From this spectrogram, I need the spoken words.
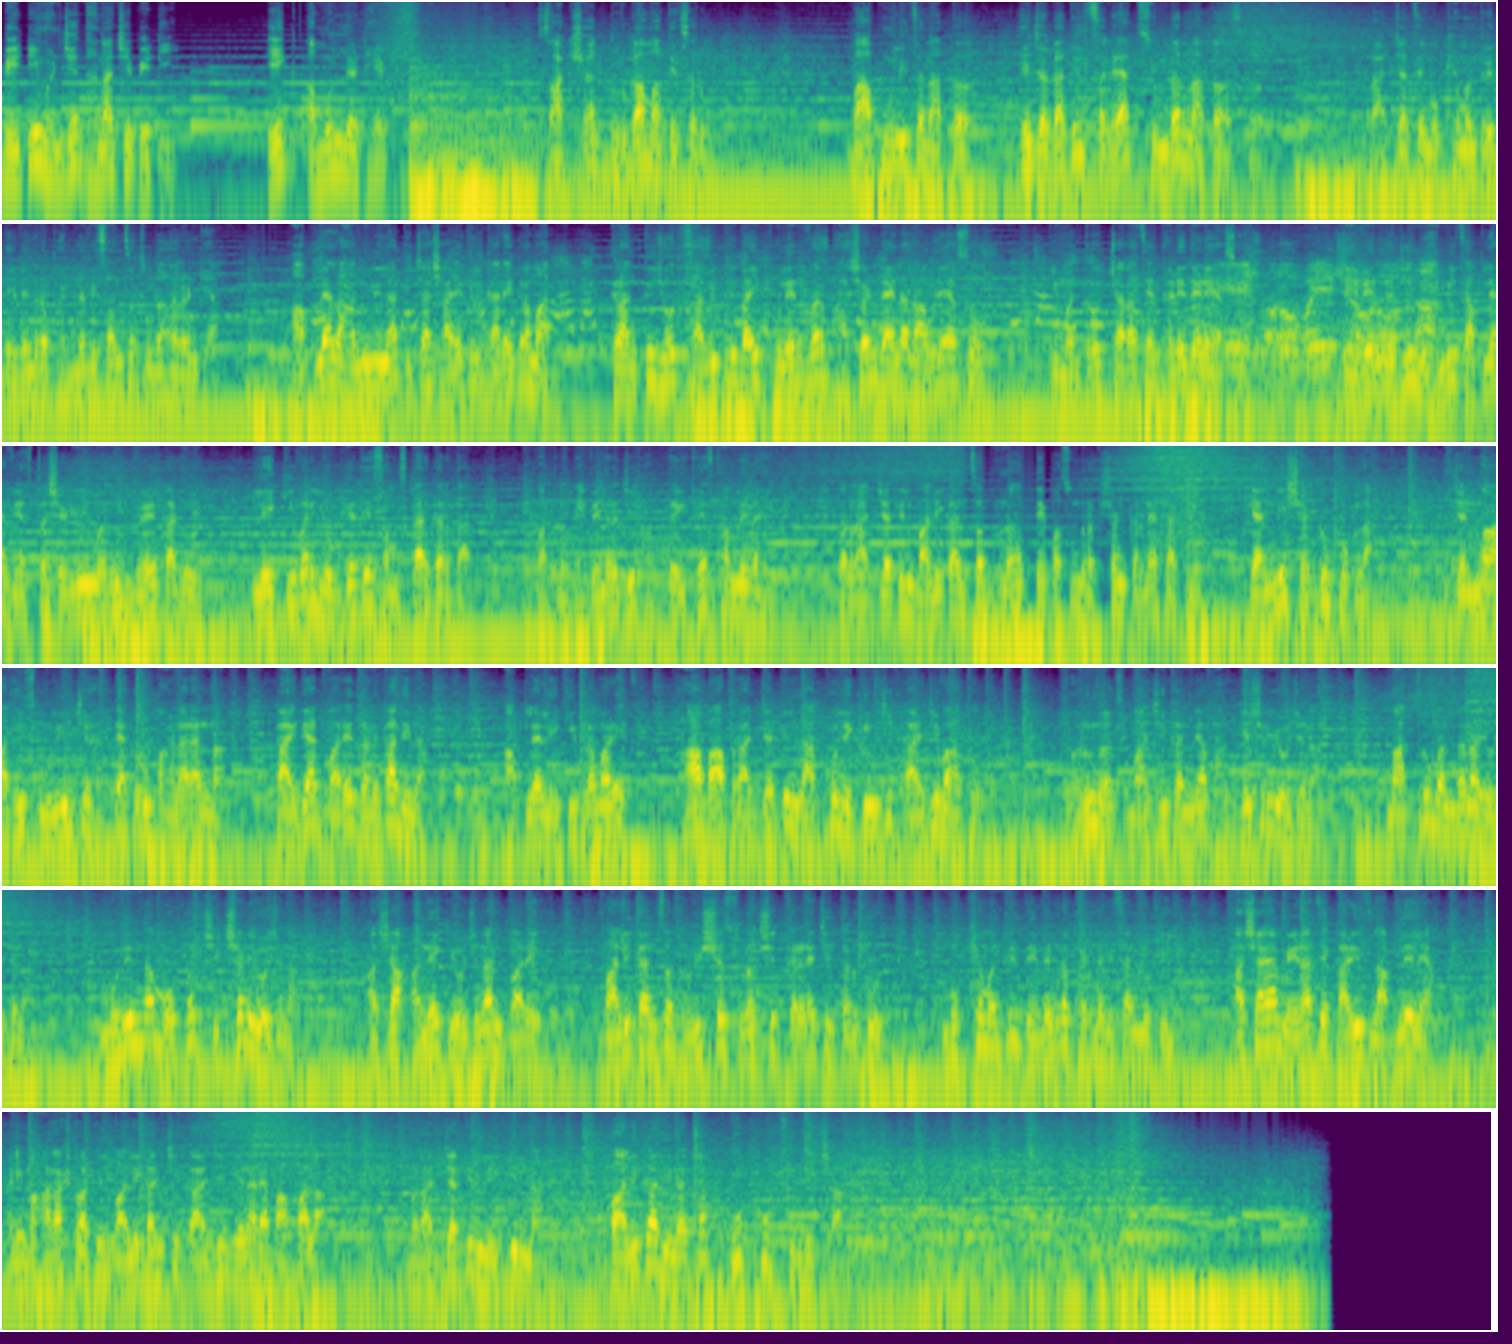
बेटी म्हणजे धनाची पेटी. एक अमूल्य ठेव. साक्षात दुर्गा मातेचं रूप. बाप मुलीचं नातं हे जगातील सगळ्यात सुंदर नातं असतं. राज्याचे मुख्यमंत्री देवेंद्र फडणवीसांचंच उदाहरण घ्या. आपल्या लहानुलीला तिच्या शाळेतील कार्यक्रमात क्रांतीज्योत सावित्रीबाई फुलेंवर भाषण द्यायला लावणे असो की मंत्रोच्चाराचे धडे देणे असो. देवेंद्रजी नेहमीच आपल्या व्यस्त शेड्यूलमधून वेळ काढून लेकीवर योग्य ते संस्कार करतात. मात्र देवेंद्रजी फक्त इथेच थांबले नाहीत. तर राज्यातील बालिकांचं भ्रूणहत्येपासून रक्षण करण्यासाठी त्यांनी शड्डू ठोकला. जन्माआधीच मुलींची हत्या करू पाहणाऱ्यांना कायद्याद्वारे दणका दिला. आपल्या लेकीप्रमाणेच हा बाप राज्यातील लाखो लेकींची काळजी वाहतो. म्हणूनच माझी कन्या भाग्यश्री योजना मातृवंदना योजना मुलींना मोफत शिक्षण योजना अशा अनेक योजनांद्वारे बालिकांचं भविष्य सुरक्षित करण्याची तरतूद मुख्यमंत्री देवेंद्र फडणवीसांनी केली. अशा या मेणाचे काळीज लाभलेल्या आणि महाराष्ट्रातील बालिकांची काळजी घेणाऱ्या बापाला व राज्यातील लेकींना बालिका दिनाच्या खूप खूप शुभेच्छा.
